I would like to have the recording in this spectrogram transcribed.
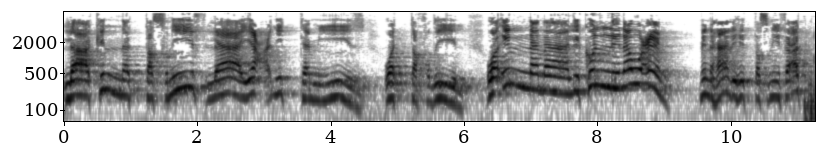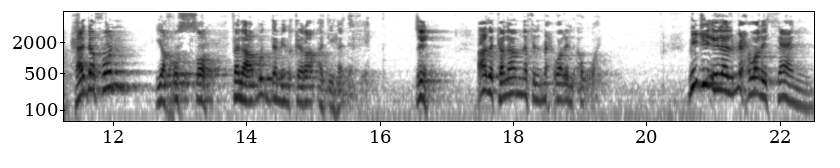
لكن التصنيف لا يعني التمييز والتفضيل وإنما لكل نوع من هذه التصنيفات هدف يخصه فلا بد من قراءة هدفه. زين هذا كلامنا في المحور الأول. نجي إلى المحور الثاني.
